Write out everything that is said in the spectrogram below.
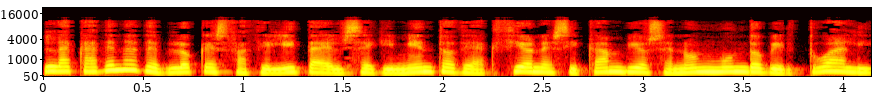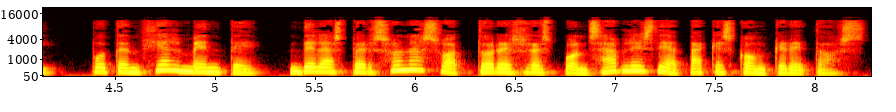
La cadena de bloques facilita el seguimiento de acciones y cambios en un mundo virtual y, potencialmente, de las personas o actores responsables de ataques concretos.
